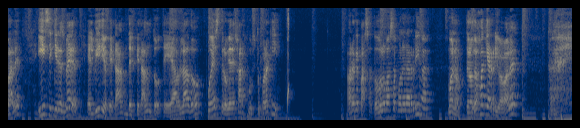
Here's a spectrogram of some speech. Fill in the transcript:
¿vale? Y si quieres ver el vídeo que del que tanto te he hablado, pues te lo voy a dejar justo por aquí. ¿Ahora qué pasa? ¿Todo lo vas a poner arriba? Bueno, te lo dejo aquí arriba, ¿vale? Ay.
